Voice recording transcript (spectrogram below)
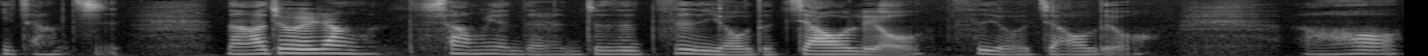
一张纸，然后就会让上面的人就是自由的交流，自由交流。然后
